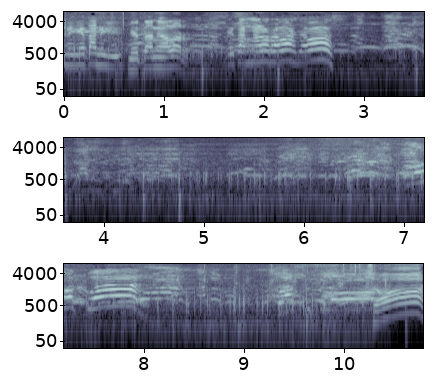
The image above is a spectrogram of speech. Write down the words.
ngetan nih, ngetan nih. Ngetan ngalor. Ngetan ngalor awas, awas. Allahu Akbar. Jos.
